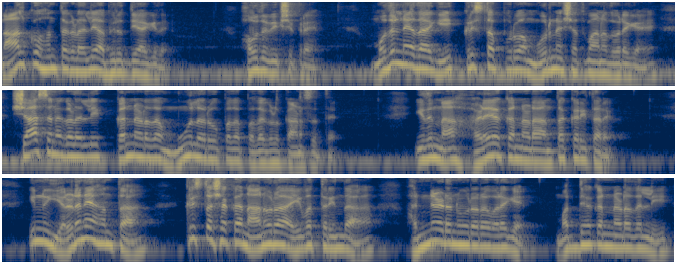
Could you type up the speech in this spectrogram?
ನಾಲ್ಕು ಹಂತಗಳಲ್ಲಿ ಅಭಿವೃದ್ಧಿಯಾಗಿದೆ ಹೌದು ವೀಕ್ಷಕರೇ, ಮೊದಲನೇದಾಗಿ ಕ್ರಿಸ್ತಪೂರ್ವ ಮೂರನೇ ಶತಮಾನದವರೆಗೆ ಶಾಸನಗಳಲ್ಲಿ ಕನ್ನಡದ ಮೂಲ ರೂಪದ ಪದಗಳು ಕಾಣಿಸುತ್ತೆ. ಇದನ್ನು ಹಳೆಯ ಕನ್ನಡ ಅಂತ ಕರೀತಾರೆ. ಇನ್ನು ಎರಡನೇ ಹಂತ ಕ್ರಿಸ್ತ ಶಕ ನಾನ್ನೂರ ಐವತ್ತರಿಂದ ಹನ್ನೆರಡು ನೂರರವರೆಗೆ ಮಧ್ಯ ಕನ್ನಡದಲ್ಲಿ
